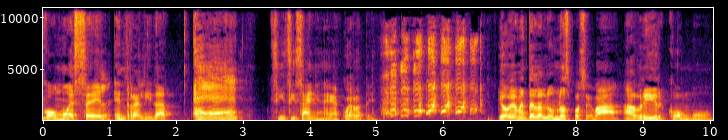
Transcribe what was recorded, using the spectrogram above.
cómo es él en realidad, ¿eh? Sin cizaña, ¿eh? Acuérdate. Y obviamente el alumno pues se va a abrir como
